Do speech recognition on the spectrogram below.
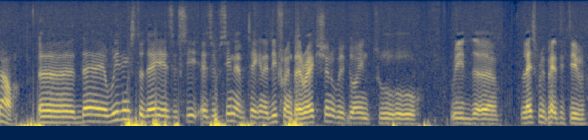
Now, uh, the readings today, as you see, as you've seen, have taken a different direction. We're going to read uh, less repetitive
